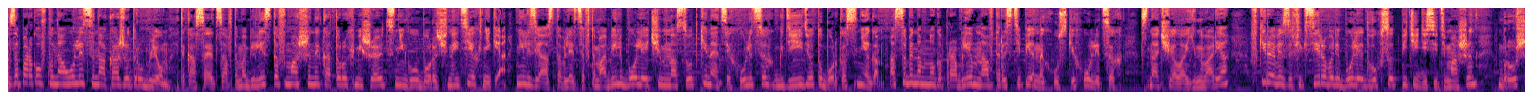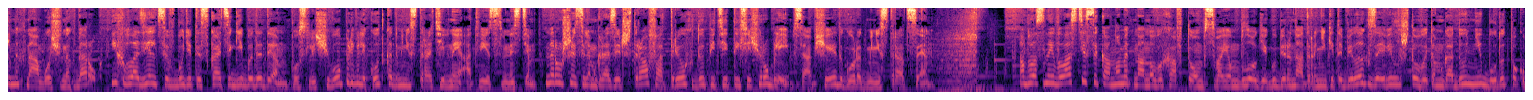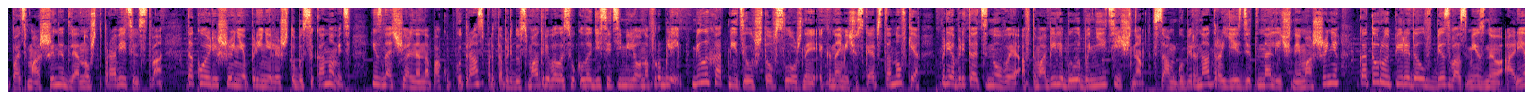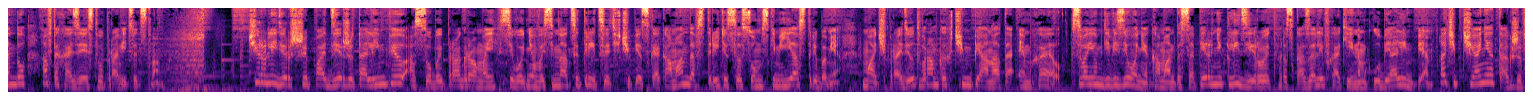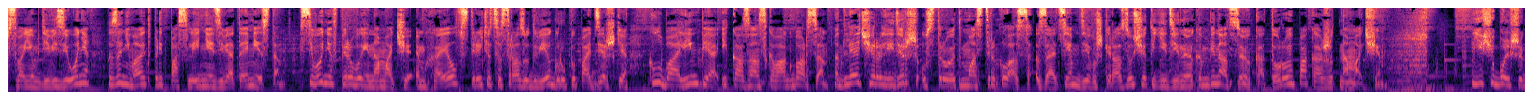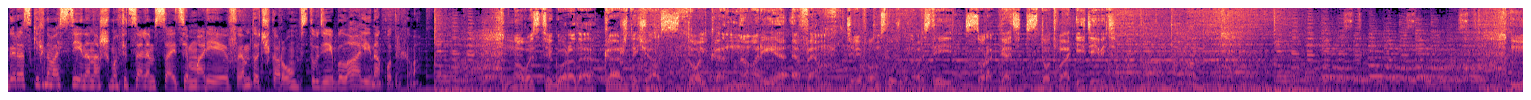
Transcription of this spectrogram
За парковку на улице накажут рублем. Это касается автомобилистов, машины которых мешают снегоуборочной технике. Нельзя оставлять автомобиль более чем на сутки на тех улицах, где идет уборка снега. Особенно много проблем на второстепенных узких улицах. С начала января в Кирове зафиксировали более 250 машин, брошенных на обочинах дорог. Их владельцев будет искать ГИБДД, после чего привлекут к административной ответственности. Нарушителям грозит штраф от 3 до 5 тысяч рублей, сообщает город администрации администрации. Областные власти сэкономят на новых авто. В своем блоге губернатор Никита Белых заявил, что в этом году не будут покупать машины для нужд правительства. Такое решение приняли, чтобы сэкономить. Изначально на покупку транспорта предусматривалось около 10 миллионов рублей. Белых отметил, что в сложной экономической обстановке приобретать новые автомобили было бы неэтично. Сам губернатор ездит на личной машине, которую передал в безвозмездную аренду автохозяйству правительства. Чирлидерши поддержит Олимпию особой программой. Сегодня в 18.30 чепецкая команда встретится с омскими ястребами. Матч пройдет в рамках чемпионата МХЛ. В своем дивизионе команда соперник лидирует, рассказали в хоккейном клубе «Олимпия». А чепчане также в своем дивизионе занимают предпоследнее девятое место. Сегодня впервые на матче МХЛ встретятся сразу две группы поддержки – клуба «Олимпия» и казанского «Акбарса». Для чирлидерш устроят мастер-класс. Затем девушки раз разучат единую комбинацию, которую покажут на матче. Еще больше городских новостей на нашем официальном сайте mariafm.ru. В студии была Алина Котрихова. Новости города. Каждый час. Только на Мария-ФМ. Телефон службы новостей 45 102 и 9.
